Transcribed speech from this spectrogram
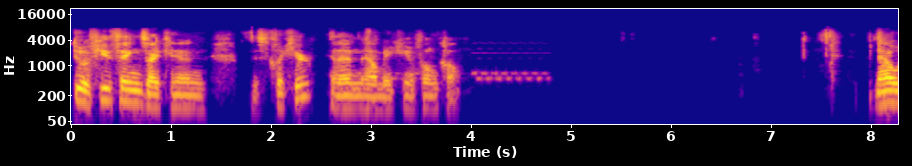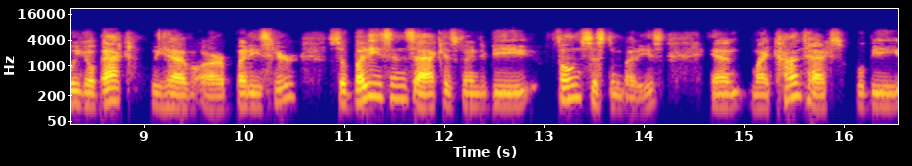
do a few things. I can just click here, and I'm now making a phone call. Now we go back, we have our buddies here. So buddies in ZAC is going to be phone system buddies, and my contacts will be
